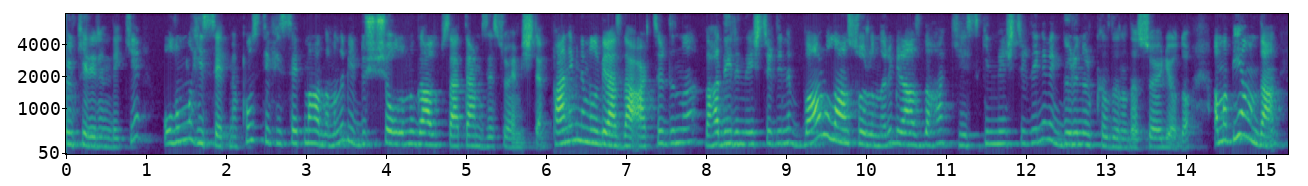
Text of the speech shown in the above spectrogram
ülkelerindeki olumlu hissetme, pozitif hissetme anlamında bir düşüş olduğunu Gallup zaten bize söylemişti. Pandeminin bunu biraz daha arttırdığını, daha derinleştirdiğini, var olan sorunları biraz daha keskinleştirdiğini ve görünür kıldığını da söylüyordu. Ama bir yandan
